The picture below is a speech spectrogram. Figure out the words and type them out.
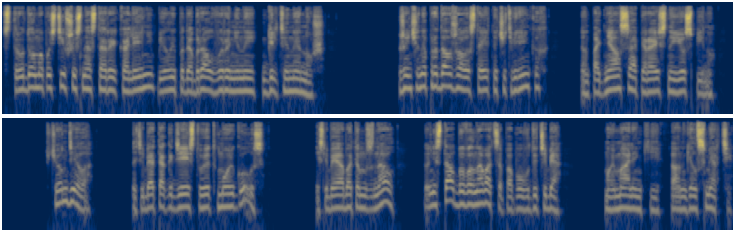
С трудом опустившись на старые колени, Белый подобрал выроненный гильтине нож. Женщина продолжала стоять на четвереньках, и он поднялся, опираясь на ее спину. «В чем дело? На тебя так действует мой голос. Если бы я об этом знал, то не стал бы волноваться по поводу тебя, мой маленький ангел смерти».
